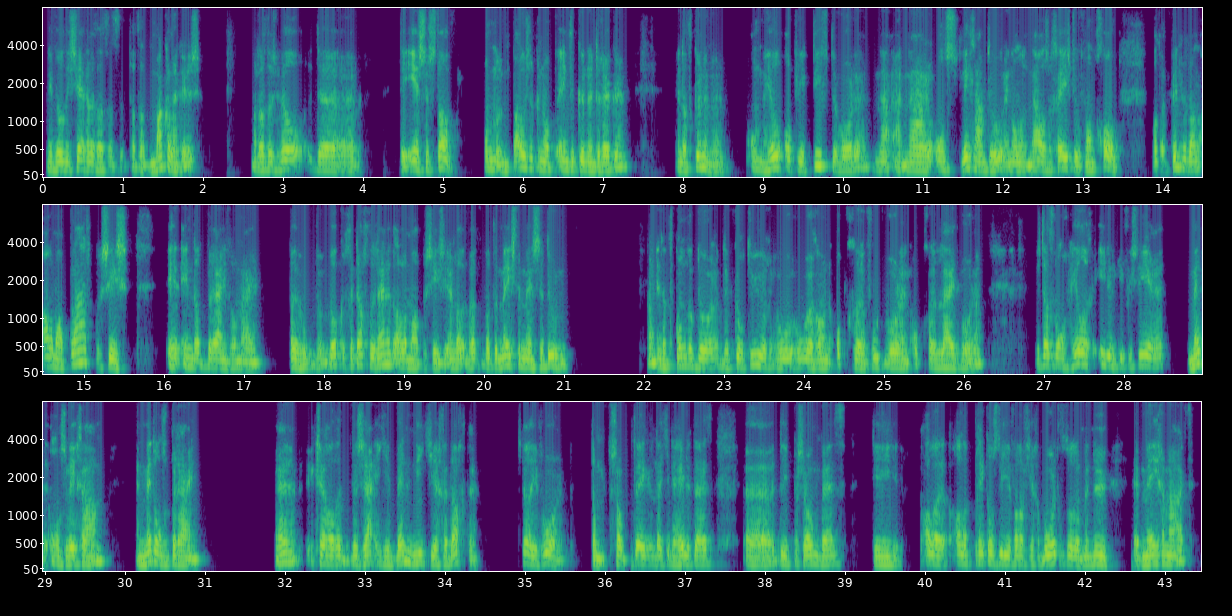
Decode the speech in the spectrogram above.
Ik wil niet zeggen dat dat, dat dat makkelijk is, maar dat is wel de, de eerste stap om een pauzeknop in te kunnen drukken. En dat kunnen we om heel objectief te worden naar, naar ons lichaam toe en naar onze geest toe. Van, goh, wat vindt er dan allemaal plaats precies in, in dat brein van mij? Welke gedachten zijn het allemaal precies? En wat, wat, de meeste mensen doen. En dat komt ook door de cultuur, hoe, hoe we gewoon opgevoed worden en opgeleid worden. Is dat we ons heel erg identificeren met ons lichaam en met ons brein. ik zeg altijd, we zijn, je bent niet je gedachten. Stel je voor, dan zou betekenen dat je de hele tijd uh, die persoon bent die alle, alle prikkels die je vanaf je geboorte tot en met nu hebt meegemaakt,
